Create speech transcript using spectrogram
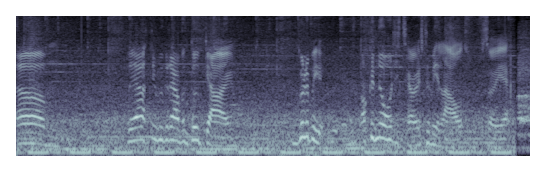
Um, but yeah, I think we're gonna have a good game. We're gonna be. I can already tell it's gonna be loud. So yeah.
